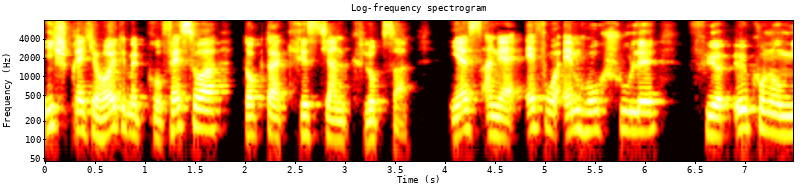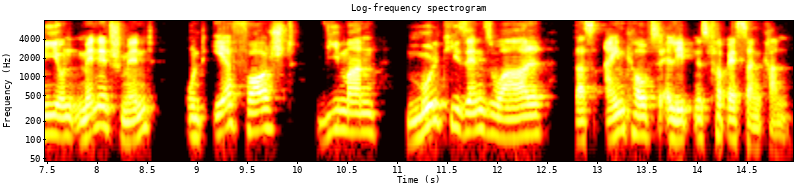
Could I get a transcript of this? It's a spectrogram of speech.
Ich spreche heute mit Professor Dr. Christian Klupser. Er ist an der FOM Hochschule für Ökonomie und Management und er forscht, wie man multisensual das Einkaufserlebnis verbessern kann.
